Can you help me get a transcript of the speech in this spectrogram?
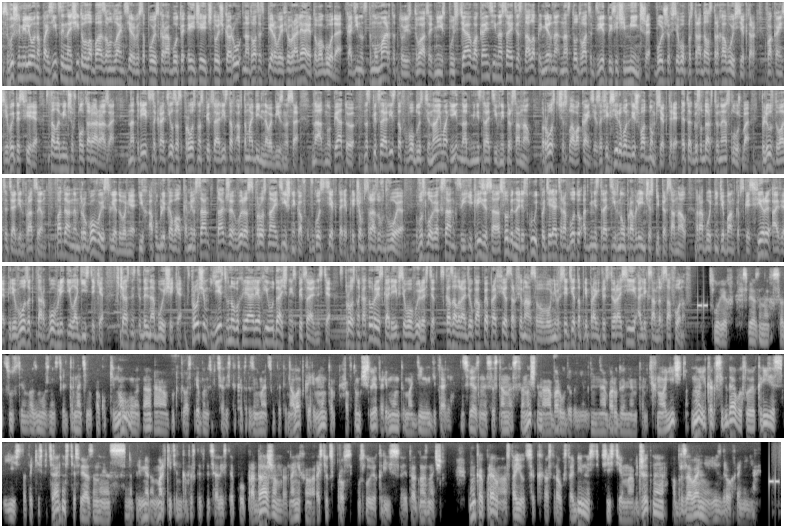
Свыше миллиона позиций насчитывала база онлайн-сервиса поиска работы hh.ru на 21 февраля этого года. К 11 марта, то есть 20 дней спустя, вакансий на сайте стало примерно на 122 тысячи меньше. Больше всего пострадал страховой сектор. Вакансий в этой сфере стало меньше в полтора раза. На треть сократился спрос на специалистов автомобильного бизнеса. На одну пятую – на специалистов в области найма и на административный персонал. Рост числа вакансий зафиксирован лишь в одном секторе – это государственный государственная служба – плюс 21%. По данным другого исследования, их опубликовал «Коммерсант», также вырос спрос на айтишников в госсекторе, причем сразу вдвое. В условиях санкций и кризиса особенно рискует потерять работу административно-управленческий персонал, работники банковской сферы, авиаперевозок, торговли и логистики, в частности дальнобойщики. Впрочем, есть в новых реалиях и удачные специальности, спрос на которые, скорее всего, вырастет, сказал радио КП профессор финансового университета при правительстве России Алексей Александр Сафонов условиях, связанных с отсутствием возможности альтернативы покупки нового, да, а, будут востребованы специалисты, которые занимаются вот этой наладкой, ремонтом, в том числе это ремонтом отдельных деталей, связанных со станочным оборудованием, оборудованием там, технологическим. Ну и, как всегда, в условиях кризиса есть такие специальности, связанные с, например, маркетингом, так сказать, специалисты по продажам. На них растет спрос в условиях кризиса, это однозначно. Ну и, как правило, остается к островок стабильности система бюджетное, образование и здравоохранение.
